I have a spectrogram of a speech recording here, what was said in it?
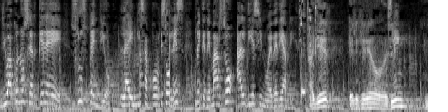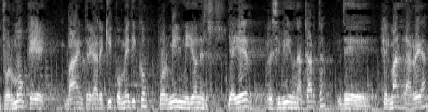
dio a conocer que suspendió la emisa por de marzo al 19 de abril. Ayer el ingeniero Slim informó que va a entregar equipo médico por mil millones de pesos. Y ayer recibí una carta de Germán Larrea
